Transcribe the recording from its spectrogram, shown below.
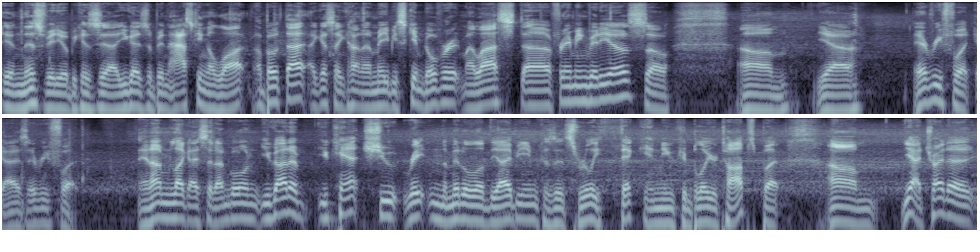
in this video because uh, you guys have been asking a lot about that. I guess I kind of maybe skimmed over it in my last uh, framing videos. So, um, yeah, every foot, guys, every foot. And I'm like I said, I'm going. You gotta, you can't shoot right in the middle of the I beam because it's really thick and you can blow your tops. But um, yeah, try to,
